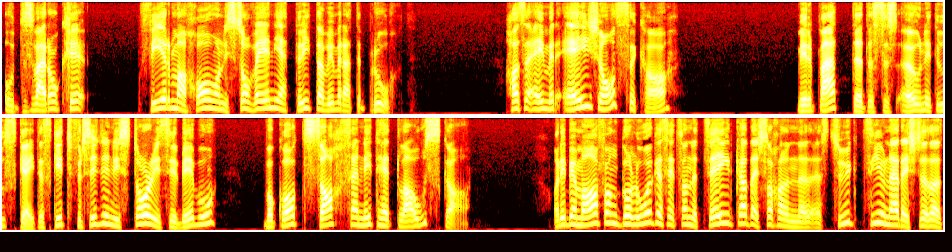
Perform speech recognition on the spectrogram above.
und das wäre auch keine Firma gekommen, die so wenig hat, wie wir hätten gebraucht. Also haben wir eine Chance gehabt. Wir beten, dass das Öl nicht ausgeht. Es gibt verschiedene Stories in der Bibel, wo Gott Sachen nicht hat ausgehen Und ich bin am Anfang schauen, es hat so einen Zeiger gehabt, da ist so ein, ein Zeug ziehen und dann ist das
